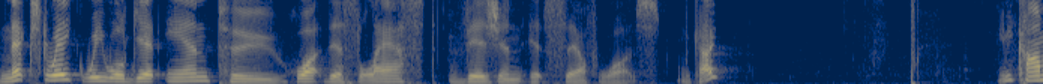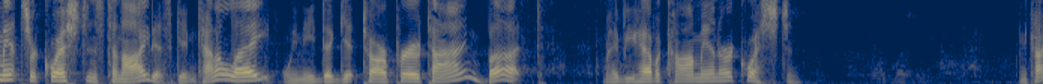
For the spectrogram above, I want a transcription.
next week we will get into what this last vision itself was. Okay? Any comments or questions tonight? It's getting kind of late. We need to get to our prayer time, but maybe you have a comment or a question. Okay?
